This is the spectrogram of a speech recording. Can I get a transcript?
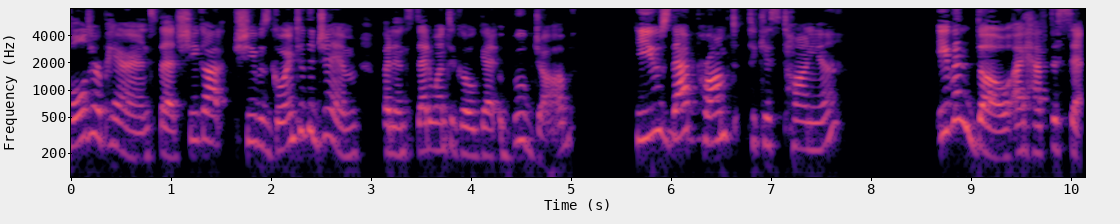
told her parents that she got she was going to the gym but instead went to go get a boob job. He used that prompt to kiss Tanya. Even though I have to say,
